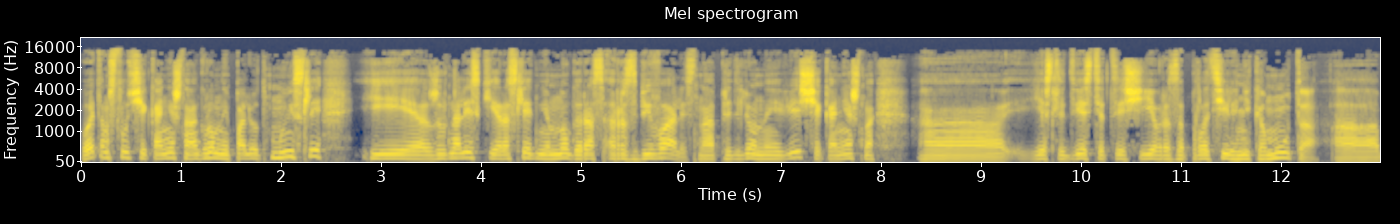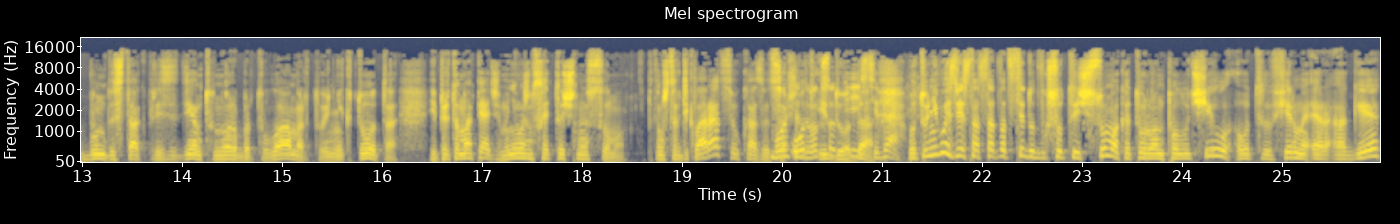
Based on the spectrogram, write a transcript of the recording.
В этом случае, конечно, огромный полет мысли, и журналистские расследования много раз разбивались на определенные вещи. Конечно, а, если 200 тысяч евро заплатили не кому-то, а Бундестаг президенту Норберту Ламерту, и не кто-то, и при том, опять же, мы не можем сказать точную сумму. Потому что в декларации указывается Больше от 250, и до. Да. Да. Вот у него известно от 120 до 200 тысяч сумма, которую он получил от фирмы РАГ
